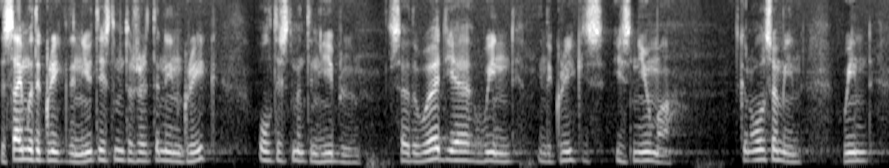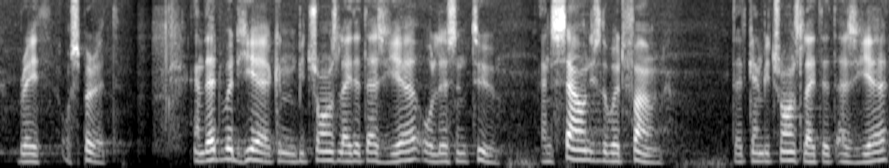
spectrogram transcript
The same with the Greek. The New Testament was written in Greek, Old Testament in Hebrew. So the word here, wind, in the Greek is, is pneuma. It can also mean wind, breath, or spirit. And that word here can be translated as hear or listen to. And sound is the word phone. That can be translated as hear,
